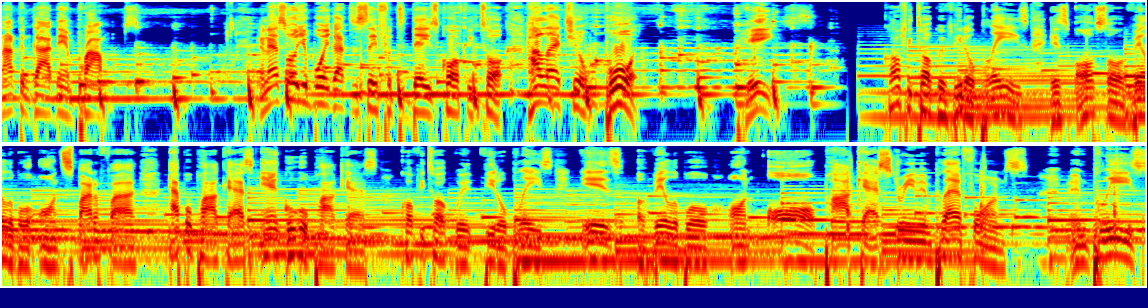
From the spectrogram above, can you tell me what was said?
Not the goddamn problems. And that's all your boy got to say for today's coffee talk. Holla at your boy. Peace. Coffee Talk with Vito Blaze is also available on Spotify, Apple Podcasts, and Google Podcasts. Coffee Talk with Vito Blaze is available on all podcast streaming platforms. And please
